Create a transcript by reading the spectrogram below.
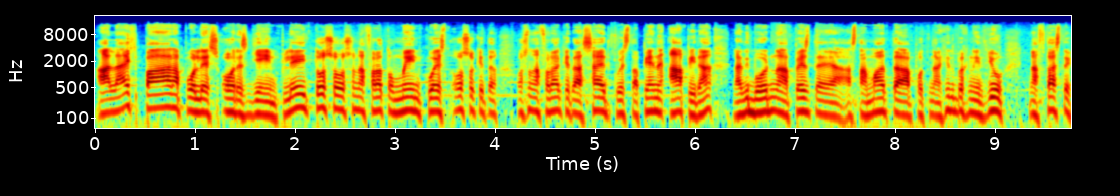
αλλά έχει πάρα πολλές ώρες gameplay, τόσο όσον αφορά το main quest, όσο και τα, όσον αφορά και τα side quest, τα οποία είναι άπειρα. Δηλαδή, μπορεί να παίζετε ασταμάτα από την αρχή του παιχνιδιού, να φτάσετε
